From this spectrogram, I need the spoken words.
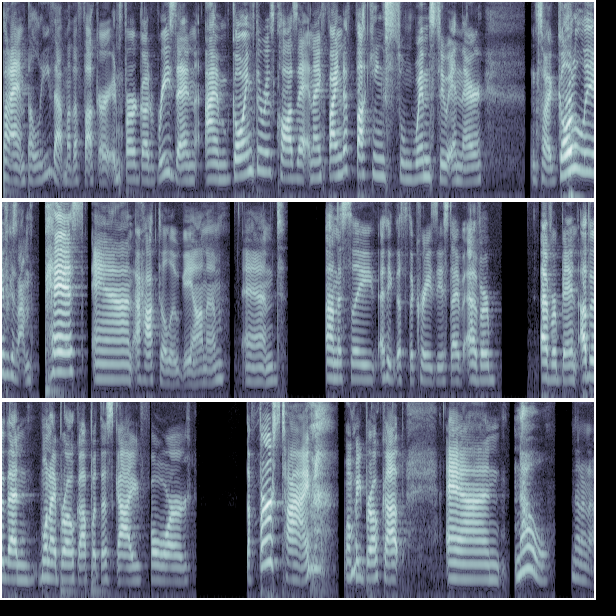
But I didn't believe that motherfucker, and for a good reason. I'm going through his closet and I find a fucking swimsuit in there. And so I go to leave because I'm pissed and I hocked a loogie on him. And honestly, I think that's the craziest I've ever, ever been, other than when I broke up with this guy for the first time when we broke up. And no, no, no, no.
